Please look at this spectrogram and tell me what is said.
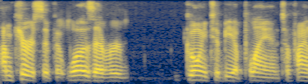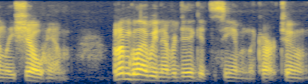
I'm curious if it was ever going to be a plan to finally show him. But I'm glad we never did get to see him in the cartoon.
